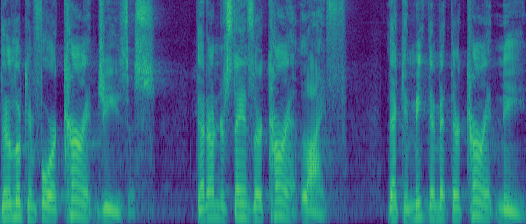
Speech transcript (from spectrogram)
They're looking for a current Jesus that understands their current life, that can meet them at their current need.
